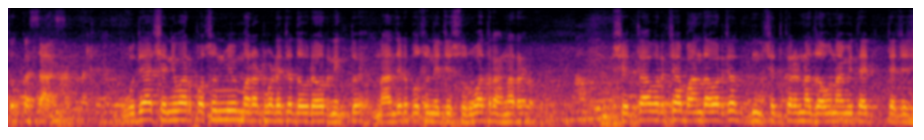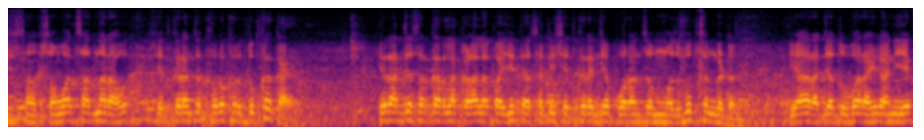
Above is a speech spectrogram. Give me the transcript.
तो कसा असेल? उद्या शनिवारपासून मी मराठवाड्याच्या दौऱ्यावर निघतोय. नांदेडपासून याची सुरुवात राहणार आहे. शेतावरच्या बांधावरच्या शेतकऱ्यांना जाऊन आम्ही त्या त्याच्याशी सं- संवाद साधणार आहोत. शेतकऱ्यांचं खरोखर दुःख काय? हे राज्य सरकारला कळायला पाहिजे. त्यासाठी शेतकऱ्यांच्या पोरांचं मजबूत संघटन या राज्यात उभं राहील आणि एक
